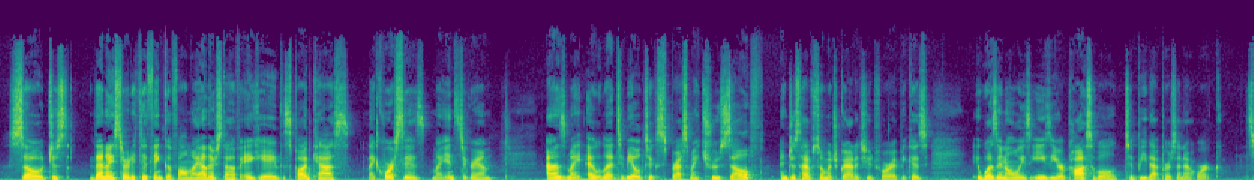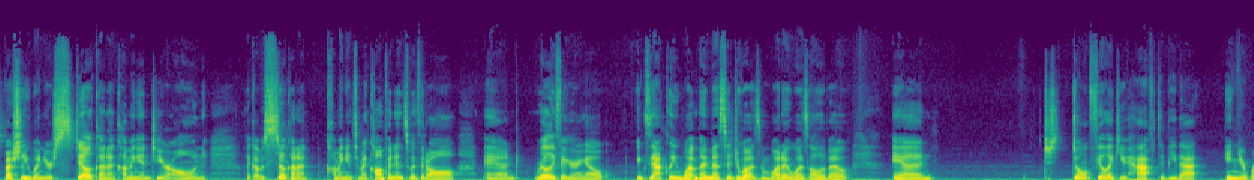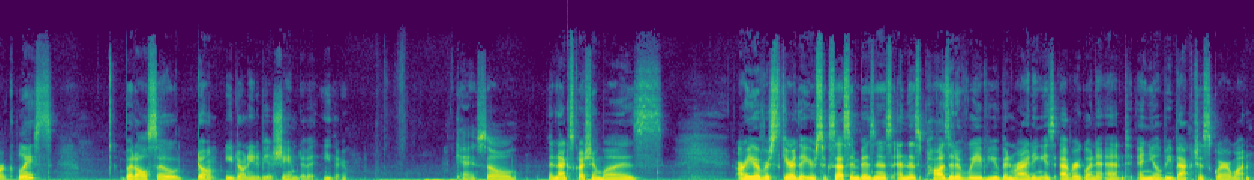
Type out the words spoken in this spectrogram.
So just then I started to think of all my other stuff, aka this podcast, my courses, my Instagram, as my outlet to be able to express my true self and just have so much gratitude for it because it wasn't always easy or possible to be that person at work, especially when you're still kind of coming into your own. Like I was still kind of coming into my confidence with it all and really figuring out exactly what my message was and what I was all about. And don't feel like you have to be that in your workplace, but also don't. You don't need to be ashamed of it either. Okay, so the next question was Are you ever scared that your success in business and this positive wave you've been riding is ever going to end and you'll be back to square one?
